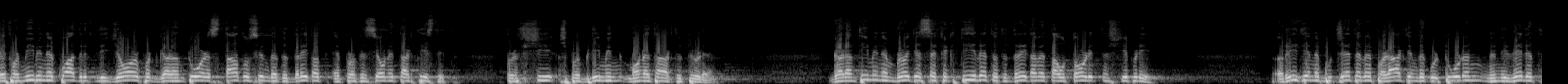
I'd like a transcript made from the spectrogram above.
Reformimin e kuadrit ligjor për të garantuar statusin dhe të drejtat e profesionit artistit përfshi shpërblimin monetar të tyre, garantimin e mbrojtjes efektive të të drejtave të autorit në Shqipëri, rritje në bugjeteve për artin dhe kulturën në nivellet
